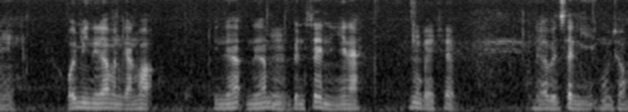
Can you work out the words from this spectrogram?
นี่โอ้ยมีเนื้อเหมือนกันพ่อมีเนื้อเนื้อเป็นเส้นอย่างนี้นะ นี่เป็นเช่นเนื้อเป็นเส้นอย่างนี้คุณผู้ชม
